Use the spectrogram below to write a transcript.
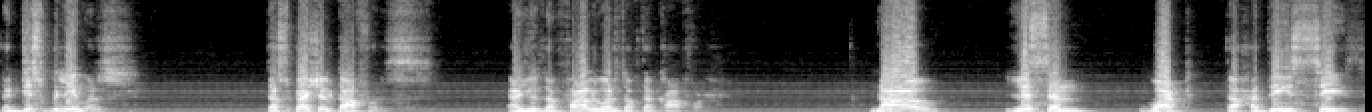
the disbelievers, the special kafirs, and you're the followers of the kafir. Now listen what the hadith says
